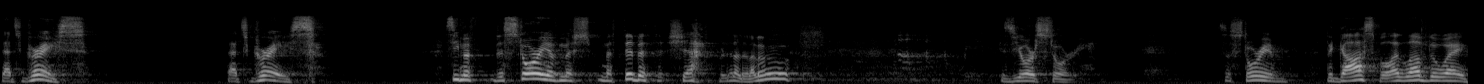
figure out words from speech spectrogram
That's grace. That's grace. See, the story of Mephibosheth is your story. It's a story of the gospel. I love the way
